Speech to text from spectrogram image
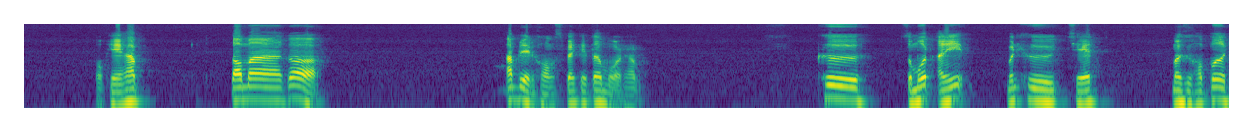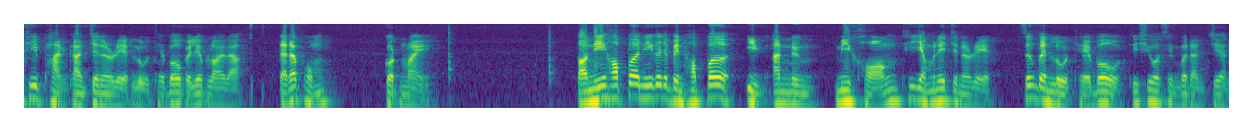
ๆ โอเคครับ ต่อมาก็ อัปเดตของ Spectator Mode ครับ คือสมมติอันนี้มันคือเชดมันคือ Hopper ที่ผ่านการ generate root table ไปเรียบร้อยแล้ว แต่ถ้าผม กดใหม่ ตอนนี้ Hopper นี้ก็จะเป็น Hopper อีกอันหนึง มีของที่ยังไม่ได้ generate ซึ่งเป็น root table ที่ชื่อว่า Simple Dungeon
